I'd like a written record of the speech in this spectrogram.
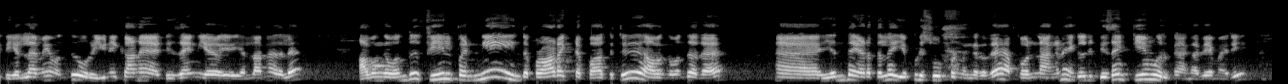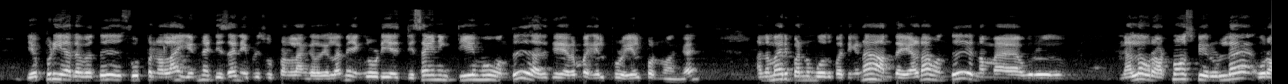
இது எல்லாமே வந்து ஒரு யூனிக்கான டிசைன் எல்லாமே அதில் அவங்க வந்து ஃபீல் பண்ணி இந்த ப்ராடக்டை பார்த்துட்டு அவங்க வந்து அதை எந்த இடத்துல எப்படி சூட் பண்ணுங்கிறத பண்ணாங்கன்னா எங்களுக்கு டிசைன் டீமும் இருக்காங்க. அதே மாதிரி எப்படி அதை வந்து சூட் பண்ணலாம் என்ன டிசைன் எப்படி சூட் பண்ணலாங்கிறது எல்லாமே எங்களுடைய டிசைனிங் டீமும் வந்து அதுக்கு ரொம்ப ஹெல்ப் ஹெல்ப் பண்ணுவாங்க. அந்த மாதிரி பண்ணும்போது பார்த்தீங்கன்னா அந்த இடம் வந்து நம்ம ஒரு நல்ல ஒரு அட்மாஸ்பியர் உள்ள ஒரு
